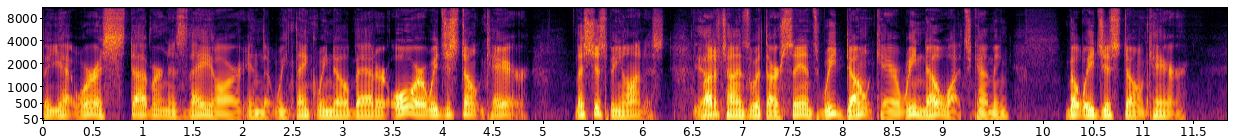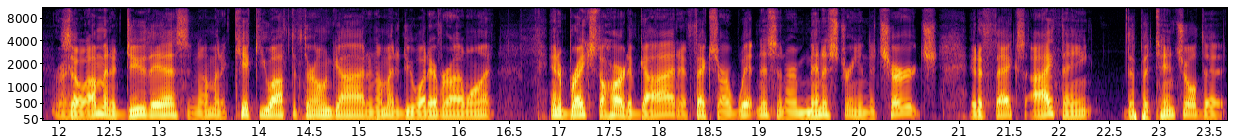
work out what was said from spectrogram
but yet we're as stubborn as they are in that we think we know better or we just don't care. Let's just be honest. A lot of times with our sins, we don't care. We know what's coming, but we just don't care. Right. So I'm going to do this and I'm going to kick you off the throne, God, and I'm going to do whatever I want. And it breaks the heart of God. It affects our witness and our ministry in the church. It affects, I think, the potential that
